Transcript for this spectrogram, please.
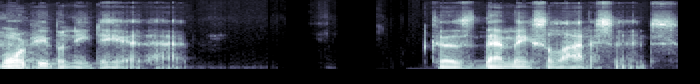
More people need to hear that. Cause that makes a lot of sense.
